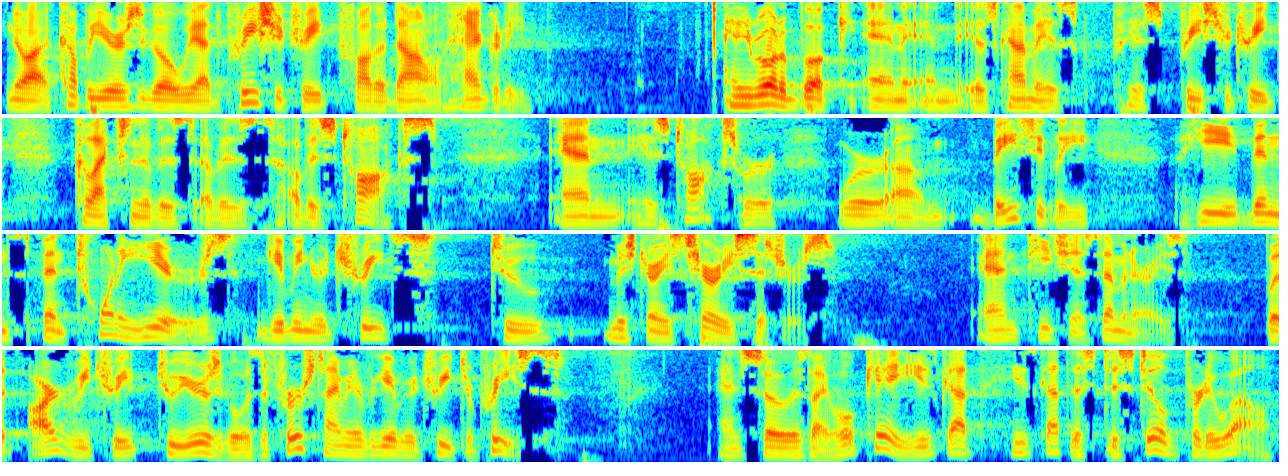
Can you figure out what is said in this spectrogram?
You know, a couple years ago, we had the priest retreat, Father Donald Haggerty. And he wrote a book, and, and it was kind of his, his priest retreat collections of his, of, his, of his talks. And his talks were, were um, basically, he had been spent 20 years giving retreats to missionaries, charity sisters, and teaching at seminaries. But our retreat two years ago was the first time he ever gave a retreat to priests. And so it was like, okay, he's got, he's got this distilled pretty well.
